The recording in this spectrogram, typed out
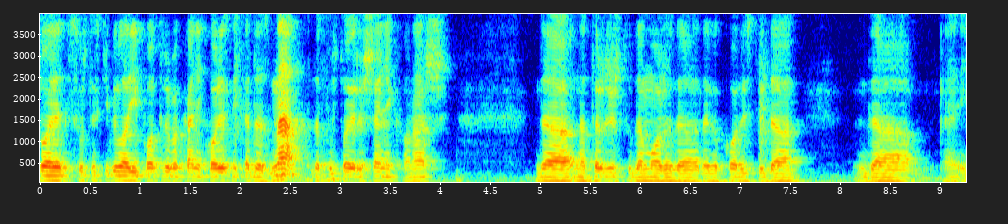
to je suštinski bila i potreba kanje korisnika da zna da postoji rešenje kao naše, da na tržištu da može da, da ga koristi, da, da e,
